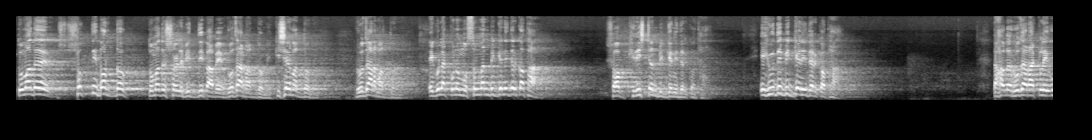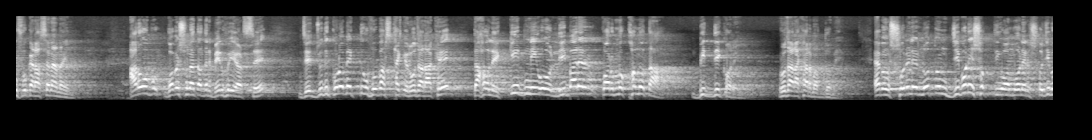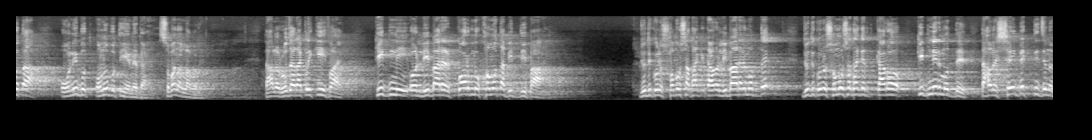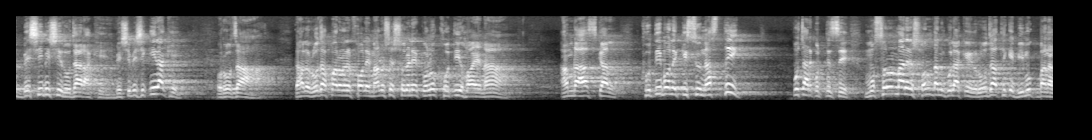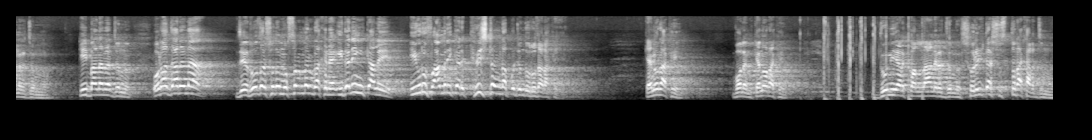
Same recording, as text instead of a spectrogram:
তোমাদের শক্তিবর্ধক তোমাদের শরীরে বৃদ্ধি পাবে রোজার মাধ্যমে। কিসের মাধ্যমে? রোজার মাধ্যমে। এগুলা কোনো মুসলমান বিজ্ঞানীদের কথা? সব খ্রিস্টান বিজ্ঞানীদের কথা। ইহুদি বিজ্ঞানীদের কথা। তাহলে রোজা রাখলে উপকার আসে না নাই? আরও গবেষণা তাদের বের হয়ে আসছে যে যদি কোনো ব্যক্তি উপবাস থাকে, রোজা রাখে, তাহলে কিডনি ও লিভারের কর্মক্ষমতা বৃদ্ধি করে রোজা রাখার মাধ্যমে। এবং শরীরের নতুন জীবনী শক্তি ও মনের সজীবতা অনুভূত অনুভূতি এনে দেয়। সোবান আল্লাহ বলে তাহলে রোজা রাখলে কি হয়? কিডনি ও লিভারের কর্মক্ষমতা বৃদ্ধি পায়। যদি কোনো সমস্যা থাকে কারও লিভারের মধ্যে যদি কোনো সমস্যা থাকে কারও কিডনির মধ্যে, তাহলে সেই ব্যক্তি যেন বেশি বেশি রোজা রাখে, বেশি বেশি কি রাখে? রোজা। তাহলে রোজা পালনের ফলে মানুষের শরীরে কোনো ক্ষতি হয় না। আমরা আজকাল ক্ষতি বলে কিছু নাস্তিক প্রচার করতেছে মুসলমানের সন্তানগুলাকে রোজা থেকে বিমুখ বানানোর জন্য। কি বানানোর জন্য? ওরা জানে না যে রোজা শুধু মুসলমান রাখে না, ইদানিংকালে ইউরোপ, আমেরিকার খ্রিস্টানরা পর্যন্ত রোজা রাখে। কেন রাখে? বলেন, কেন রাখে? দুনিয়ার কল্যাণের জন্য, শরীরটা সুস্থ রাখার জন্য,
